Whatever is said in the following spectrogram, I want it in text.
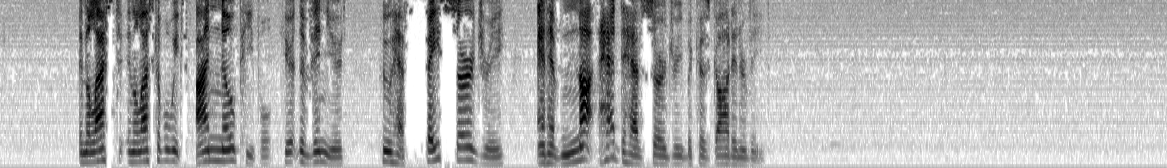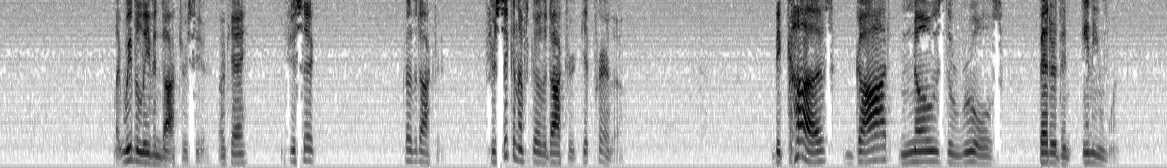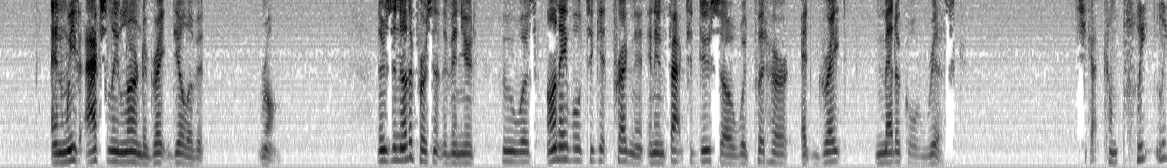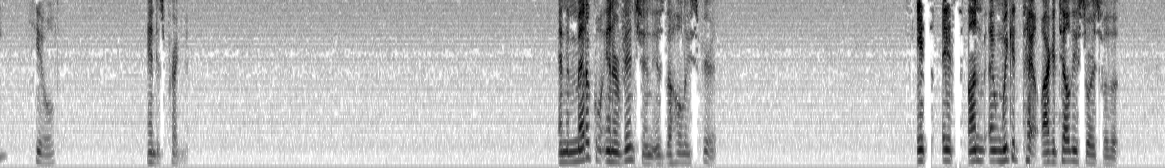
in the last in the last couple of weeks, I know people here at the Vineyard who have faced surgery and have not had to have surgery because God intervened. Like we believe in doctors here, okay? If you're sick, go to the doctor. If you're sick enough to go to the doctor, get prayer though. Because God knows the rules better than anyone. And we've actually learned a great deal of it wrong. There's another person at the vineyard who was unable to get pregnant, and in fact, to do so would put her at great medical risk. She got completely healed and is pregnant. And the medical intervention is the Holy Spirit. It's it's un, and we could tell I could tell these stories for the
